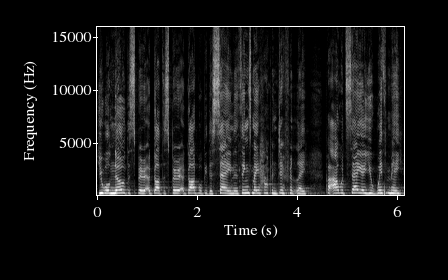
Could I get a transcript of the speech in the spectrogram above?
You will know the Spirit of God. The Spirit of God will be the same, and things may happen differently. But I would say, are you with me?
